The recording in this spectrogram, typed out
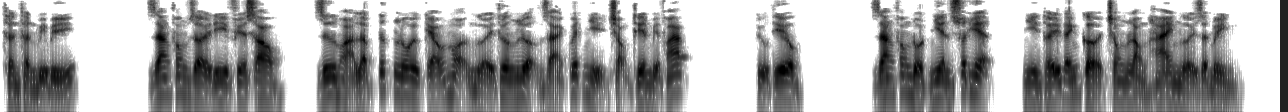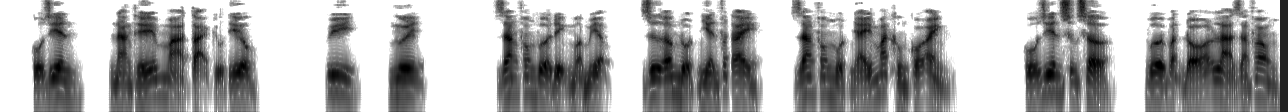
thần thần bị bí. Giang phong rời đi phía sau, dư hỏa lập tức lôi kéo mọi người thương lượng giải quyết nhị trọng thiên biện pháp. Cựu tiêu. Giang phong đột nhiên xuất hiện, nhìn thấy đánh cờ trong lòng hai người giật mình. Cố diên, nàng thế mà tại cựu tiêu. Uy, ngươi. Giang phong vừa định mở miệng, dư âm đột nhiên phất tay, giang phong một nháy mắt không có ảnh. Cố diên sững sờ, vừa vặn đó là giang phong.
